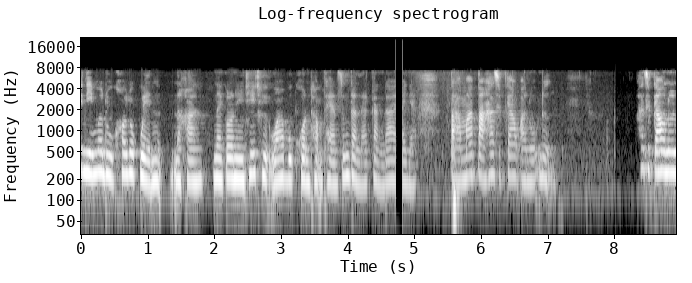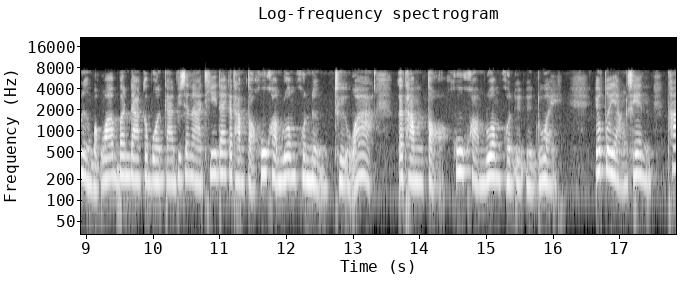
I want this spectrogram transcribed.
ทีนี้มาดูข้อยกเว้นนะคะ ในกรณีที่ถือว่าบุคคลทำแทนซึ่งกันและกันได้เนี่ย ตามมาตรา 59 อนุหนึ่ง59อนุหนึ่งบอกว่าบรรดากระบวนการพิจารณาที่ได้กระทำต่อคู่ความร่วมคนหนึ่ง ถือว่ากระทำต่อคู่ความร่วมคนอื่น ๆด้วย ยกตัวอย่างเช่น ถ้า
